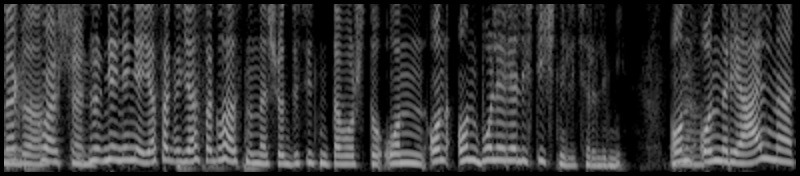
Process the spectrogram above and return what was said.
Next Да. question. Не-не-не, я, сог- я согласна насчет действительно того, что он, он, он более реалистичный литералеми. Он, Да. он реально,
